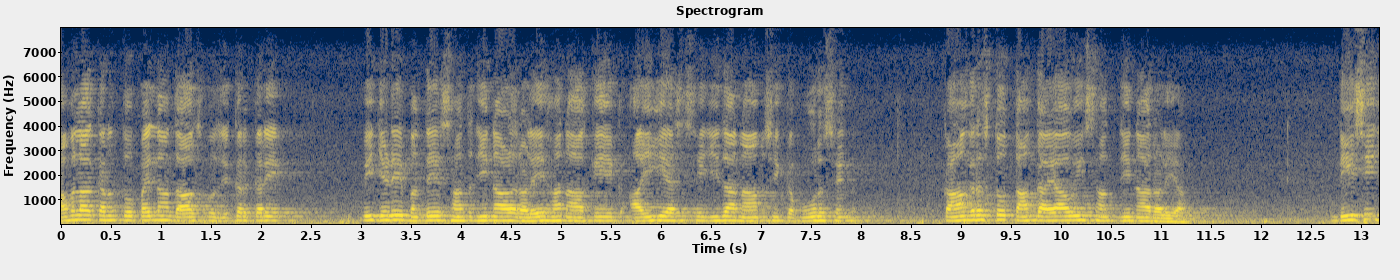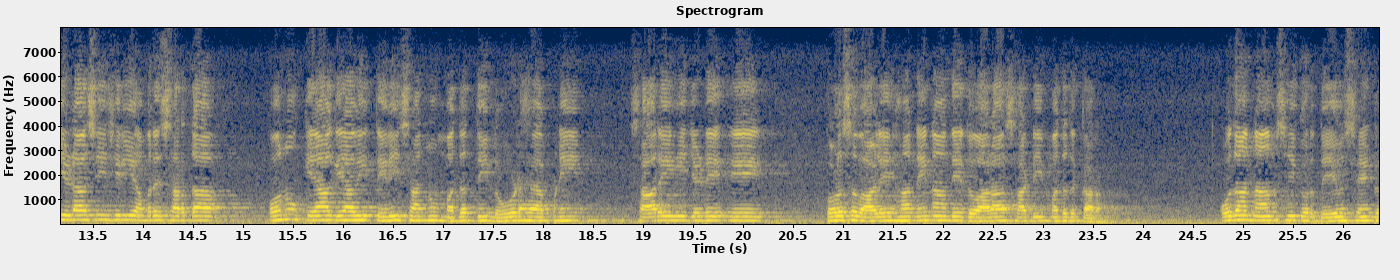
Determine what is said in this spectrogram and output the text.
ਹਮਲਾ ਕਰਨ ਤੋਂ ਪਹਿਲਾਂ ਦਾਸ ਕੋ ਜ਼ਿਕਰ ਕਰੇ ਵੀ ਜਿਹੜੇ ਬੰਦੇ ਸੰਤ ਜੀ ਨਾਲ ਰਲੇ ਹਨ, ਆ ਕੇ ਇੱਕ ਆਈਐਸਸੀ ਜੀ ਦਾ ਨਾਮ ਸੀ ਕਪੂਰ ਸਿੰਘ। ਕਾਂਗਰਸ ਤੋਂ ਤੰਗ ਆਇਆ ਉਹ ਵੀ ਸੰਤ ਜੀ ਨਾਲ ਰਲਿਆ। ਡੀਸੀ ਜਿਹੜਾ ਸੀ ਸ੍ਰੀ ਅੰਮ੍ਰਿਤਸਰ ਦਾ, ਉਹਨੂੰ ਕਿਹਾ ਗਿਆ ਵੀ ਤੇਰੀ ਸਾਨੂੰ ਮਦਦ ਦੀ ਲੋੜ ਹੈ ਆਪਣੀ। ਸਾਰੇ ਹੀ ਜਿਹੜੇ ਇਹ ਪੁਲਿਸ ਵਾਲੇ ਹਨ, ਇਹਨਾਂ ਦੇ ਦੁਆਰਾ ਸਾਡੀ ਮਦਦ ਕਰ। ਉਹਦਾ ਨਾਮ ਸੀ ਗੁਰਦੇਵ ਸਿੰਘ।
